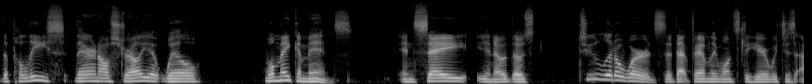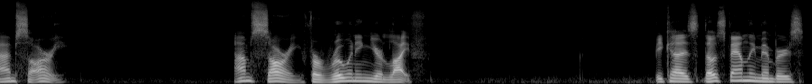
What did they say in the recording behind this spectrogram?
the police there in Australia will will make amends and say you know those two little words that that family wants to hear which is I'm sorry I'm sorry for ruining your life. Because those family members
